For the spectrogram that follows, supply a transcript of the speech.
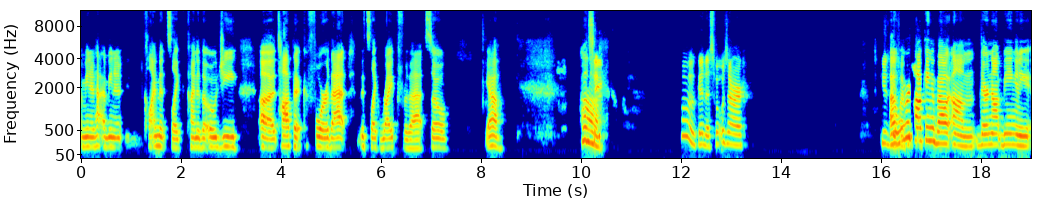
I mean, it ha- I mean it, climate's like kind of the OG uh topic for that. It's like ripe for that. So yeah. See. oh goodness, what was our? Excuse me Uh, we were talking about um there not being any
